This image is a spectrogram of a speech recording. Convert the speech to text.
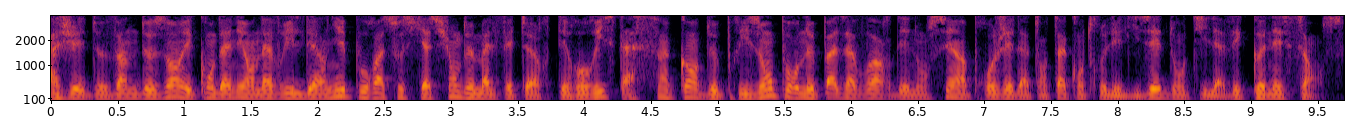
âgé de 22 ans et condamné en avril dernier pour association de malfaiteurs terroristes à 5 ans de prison pour ne pas avoir dénoncé un projet d'attentat contre l'Élysée dont il avait connaissance.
